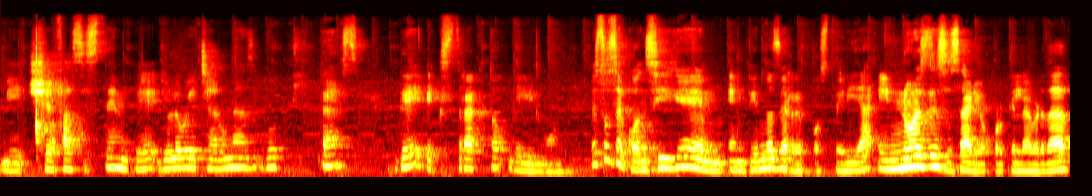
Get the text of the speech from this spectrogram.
mi chef asistente, yo le voy a echar unas gotitas de extracto de limón. Esto se consigue en, en tiendas de repostería y no es necesario porque la verdad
